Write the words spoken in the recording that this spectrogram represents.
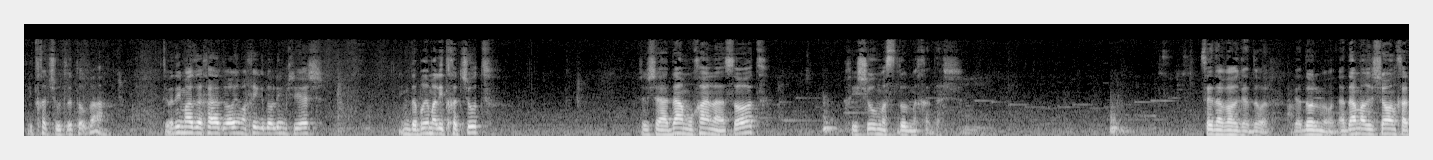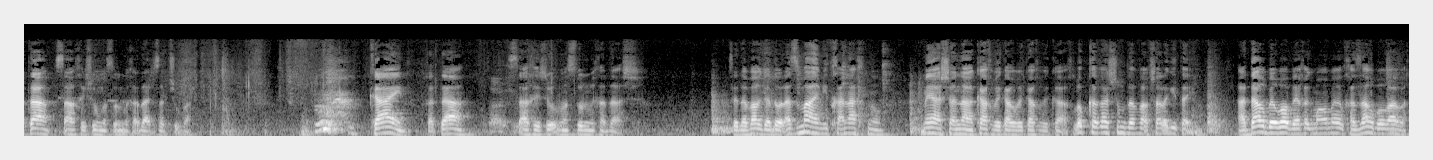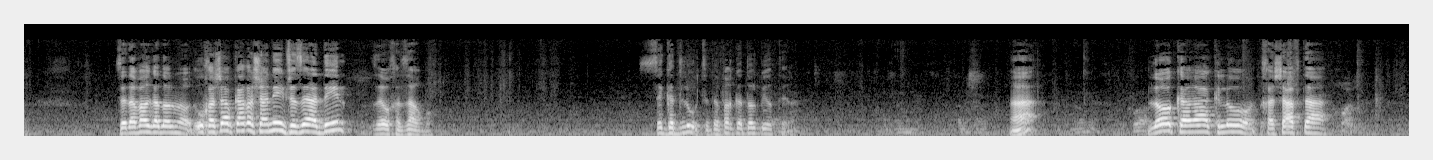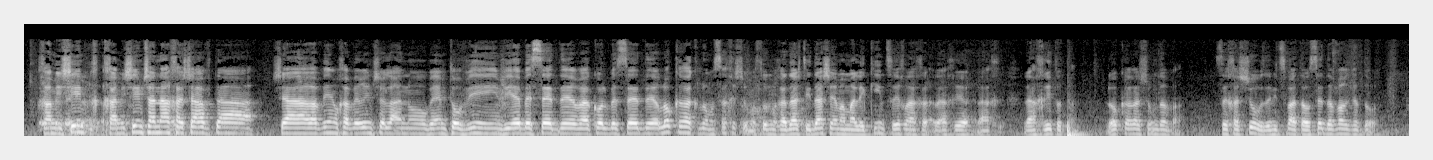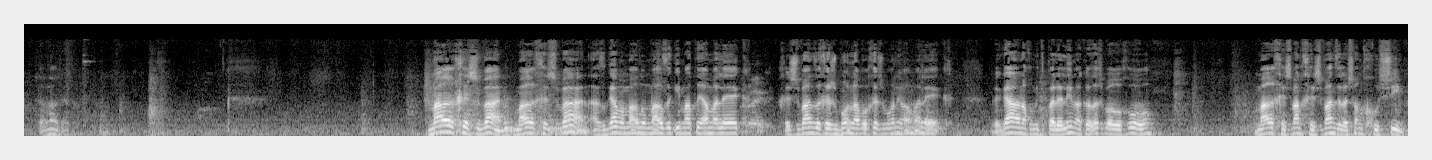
התחדשות לטובה. אתם יודעים מה זה אחד הדברים הכי גדולים שיש? אם מדברים על התחדשות, זה שהאדם מוכן לעשות חישוב מסלול מחדש. זה דבר גדול, גדול מאוד. אדם הראשון חטא, עשה חישוב מסלול מחדש, עשה תשובה. קין חטא, עשה חישוב מסלול מחדש. זה דבר גדול. אז מה אם התחנכנו מאה שנה, כך וכך וכך וכך. לא קרה שום דבר, אפשר להגיד טעינו. הדר ברוב, איך הגמרא אומרת? חזר בו רבה. זה דבר גדול מאוד. הוא חשב ככה שנים שזה הדין, זהו, חזר בו. זה גדלות, זה דבר גדול ביותר. אה? לא קרה כלום. חשבת, חמישים שנה חשבת שהערבים חברים שלנו והם טובים ויהיה בסדר והכל בסדר, לא קרה כלום, עשה חישוב מסלול מחדש, תדע שהם עמלקים, צריך להכרית אותם. לא קרה שום דבר. זה חשוב, זה מצווה, אתה עושה דבר גדול. דבר גדול. מר חשוון, מר חשוון, אז גם אמרנו מר זה גימטרי עמלק, חשוון זה חשבון לבוא חשבון עם עמלק, וגם אנחנו מתפללים לקדוש ברוך הוא מר חשוון, חשוון זה לשון חושים.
